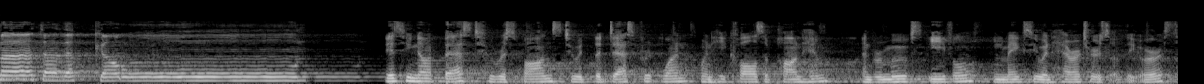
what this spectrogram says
ما تذكرون Is he not best who responds to the desperate one when he calls upon him, and removes evil and makes you inheritors of the earth?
